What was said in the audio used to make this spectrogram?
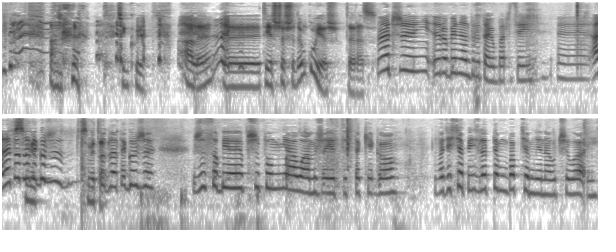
ale dziękuję. Ale y, ty jeszcze szydełkujesz teraz. Znaczy, nie, robię na drutach bardziej. E, ale to sumie- dlatego, że to tak. dlatego, że, że sobie przypomniałam, że jest coś takiego. 25 lat temu babcia mnie nauczyła i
